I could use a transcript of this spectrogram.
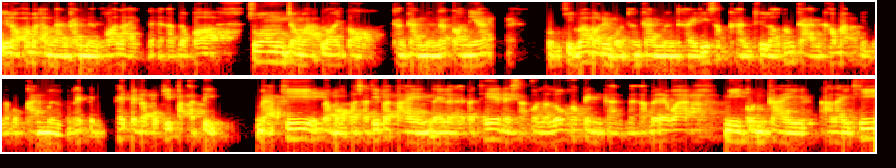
ที่เราเข้ามาทำงานการเมืองเพราะอะไรนะครับ แล้วก็ช่วงจังหวะรอยต่อทางการเมืองณตอนเนี้ยผมคิดว่าบริบททางการเมืองไทยที่สำคัญ คือเราต้องการเข้ามาเปลี่ยนระบบการเมืองให้เป็นให้เป็นระบบที่ปกติ แบบที่ระบอบประชาธิปไตยในหลาย ๆ ประเทศในสากลโลกเขาเป็นกันนะครับ ไม่ได้ว่ามีกลไกอะไรที่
